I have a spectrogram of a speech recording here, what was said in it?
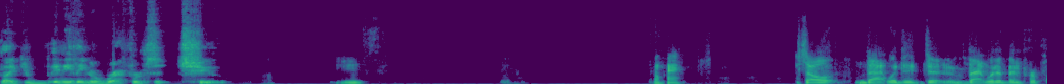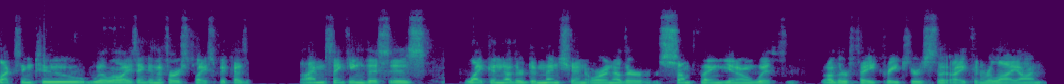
like anything to reference it to. Okay. So that would that would have been perplexing to Willow, I think, in the first place, because I'm thinking this is like another dimension or another something, you know, with other fake creatures that I can rely on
